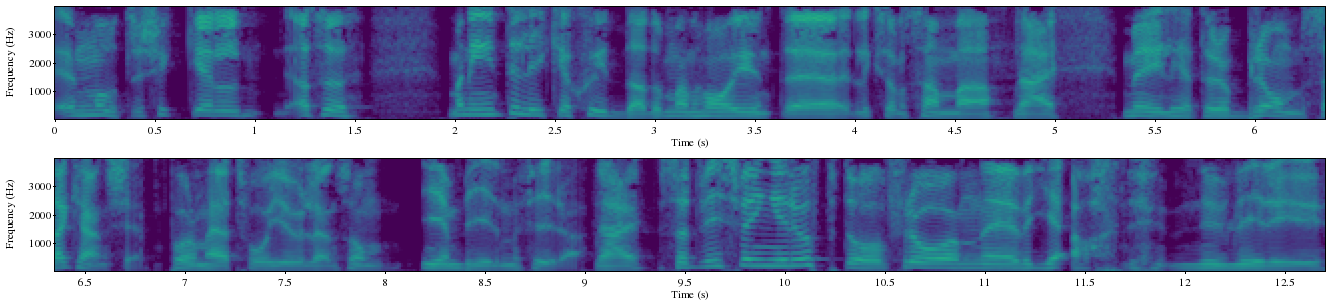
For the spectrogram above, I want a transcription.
en motorcykel, alltså man är inte lika skyddad och man har ju inte liksom samma Nej, möjligheter att bromsa kanske på de här två hjulen som i en bil med fyra. nej. Så att vi svänger upp då från, eh, ja, nu blir det ju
